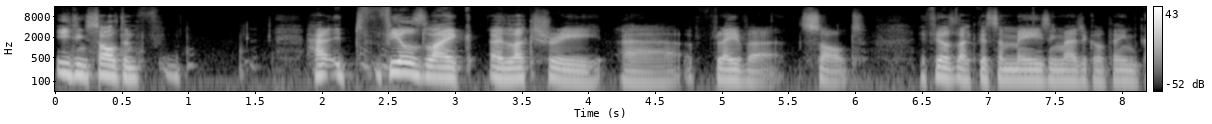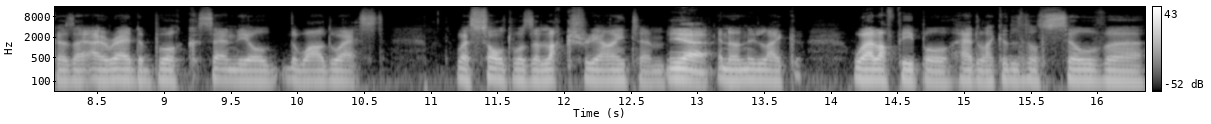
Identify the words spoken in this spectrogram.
eating salt and it feels like a luxury uh, flavor salt. It feels like this amazing magical thing because I, I read a book set in the old the Wild West where salt was a luxury item. Yeah. and only like well-off people had like a little silver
